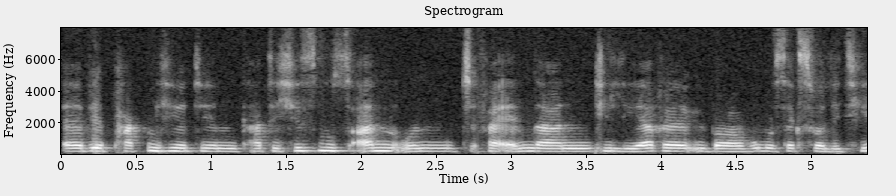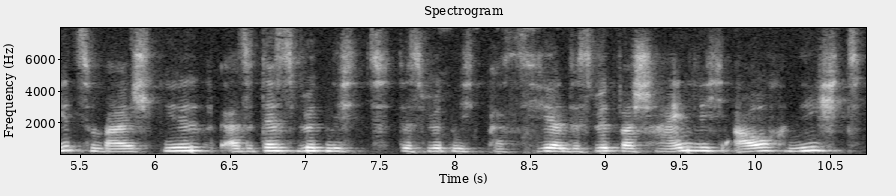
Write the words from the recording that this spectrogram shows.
wir packen hier den Katechismus an und verändern die Lehre über Homosexualität zum Beispiel. Also das wird nicht, das wird nicht passieren. Das wird wahrscheinlich auch nicht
